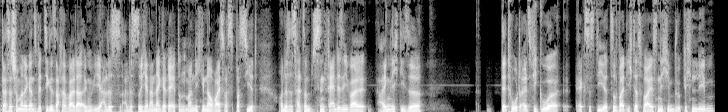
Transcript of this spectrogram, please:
das ist schon mal eine ganz witzige Sache, weil da irgendwie alles, alles durcheinander gerät und man nicht genau weiß, was passiert. Und das ist halt so ein bisschen Fantasy, weil eigentlich diese, der Tod als Figur existiert, soweit ich das weiß, nicht im wirklichen Leben.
